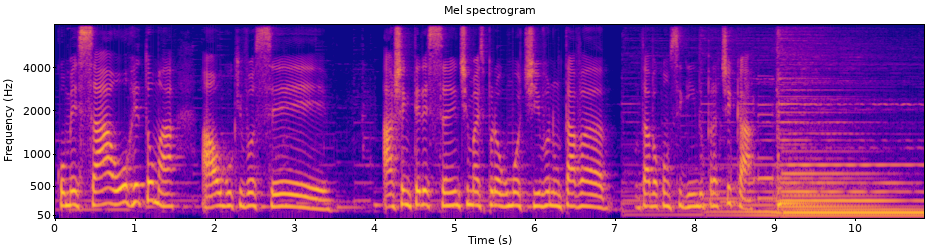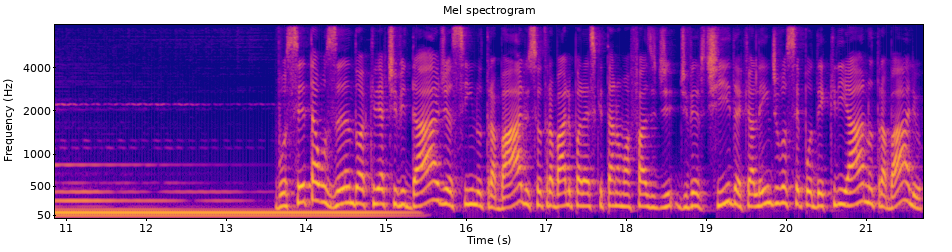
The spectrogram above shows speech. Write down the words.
começar ou retomar algo que você acha interessante, mas por algum motivo não estava não tava conseguindo praticar. Você está usando a criatividade assim no trabalho, seu trabalho parece que está numa fase de, divertida, que além de você poder criar no trabalho,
